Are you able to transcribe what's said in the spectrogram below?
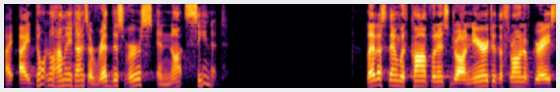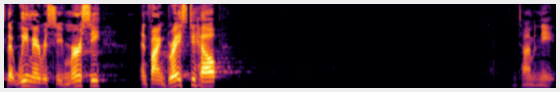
I, I don't know how many times I've read this verse and not seen it. Let us then with confidence draw near to the throne of grace that we may receive mercy and find grace to help in time of need.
